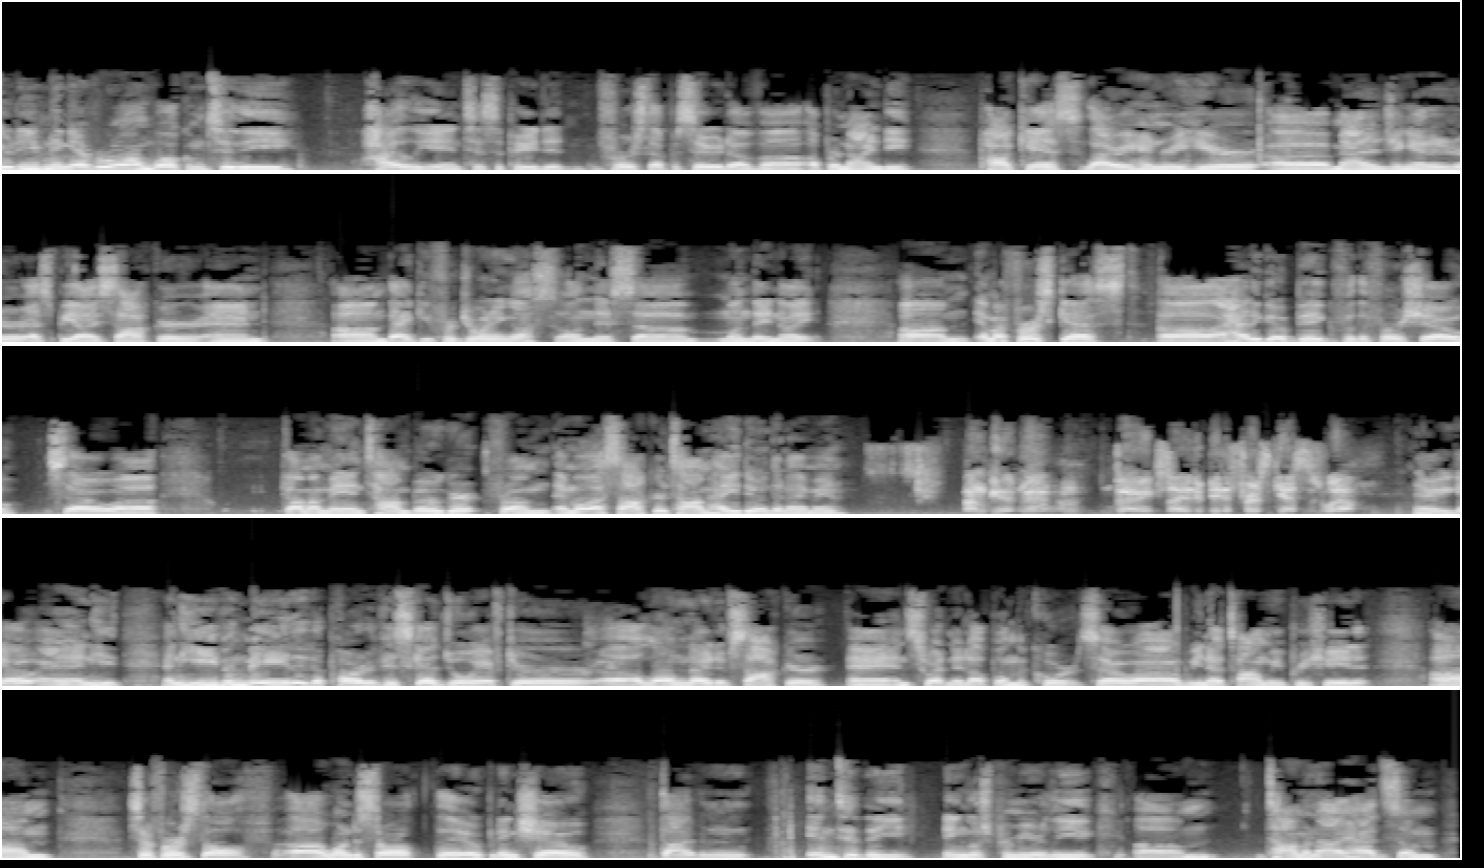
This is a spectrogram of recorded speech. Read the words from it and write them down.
Good evening, everyone. Welcome to the highly anticipated first episode of uh, Upper 90 podcast. Larry Henry here, uh, managing editor, SBI Soccer, and um, thank you for joining us on this uh, Monday night. Um, and my first guest, uh, I had to go big for the first show, so uh, got my man Tom Bogert from MLS Soccer. Tom, how you doing tonight, man? I'm good, man. I'm very excited to be the first guest as well. There you go, and, and he and he even made it a part of his schedule after uh, a long night of soccer and sweating it up on the court. So uh, we know Tom, we appreciate it. Um, so first off, uh, I wanted to start off the opening show diving into the English Premier League. Um, Tom and I had some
